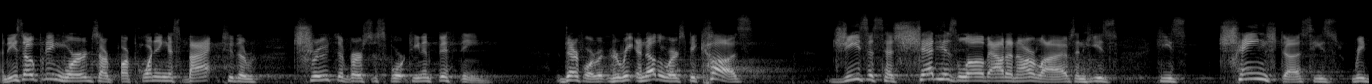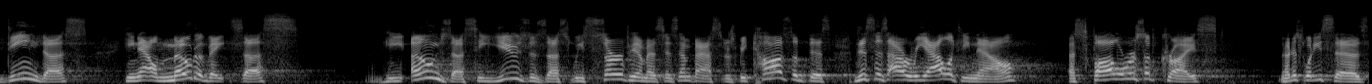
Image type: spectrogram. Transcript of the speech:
and these opening words are, are pointing us back to the truth of verses 14 and 15. Therefore, in other words, because Jesus has shed his love out in our lives and he's, he's changed us, he's redeemed us, he now motivates us, he owns us, he uses us, we serve him as his ambassadors. Because of this, this is our reality now as followers of Christ. Notice what he says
